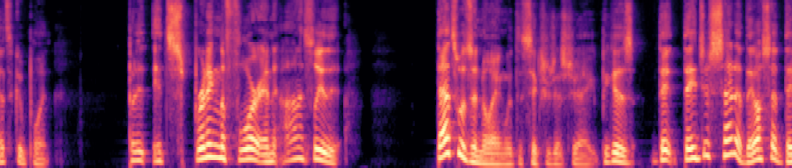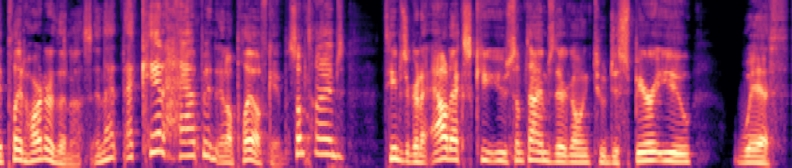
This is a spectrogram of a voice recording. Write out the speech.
that's a good point. But it, it's sprinting the floor, and honestly, the- that's what's annoying with the Sixers yesterday because they they just said it. They all said they played harder than us, and that that can't happen in a playoff game. Sometimes teams are going to out execute you. Sometimes they're going to dispirit you with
